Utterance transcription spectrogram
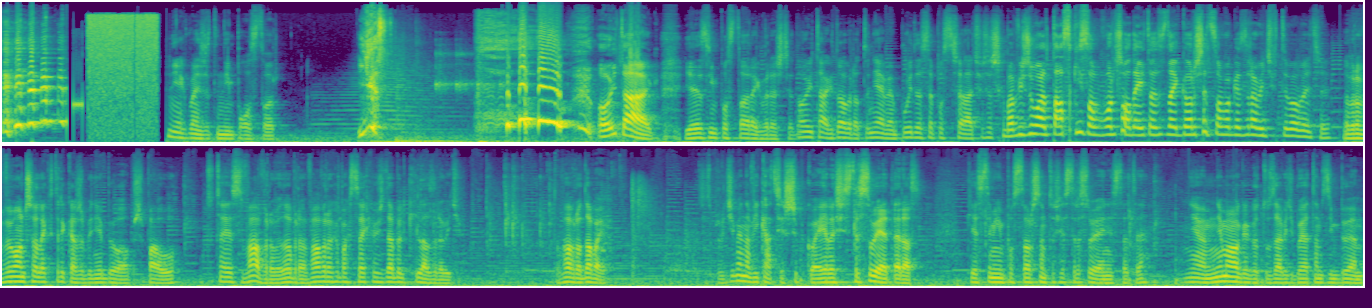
Niech będzie ten impostor. Jest! Oj tak, jest impostorek wreszcie. Oj tak, dobra, to nie wiem, pójdę sobie postrzelać. Chociaż chyba visual taski są włączone i to jest najgorsze, co mogę zrobić w tym momencie. Dobra, wyłączę elektryka, żeby nie było przypału. Tutaj jest Wawro, dobra, Wawro chyba chce jakiegoś double killa zrobić. To Wawro, dawaj. Sprawdzimy nawigację szybko, ej, ale się stresuję teraz. Jak jestem impostorsem, to się stresuję niestety. Nie wiem, nie mogę go tu zabić, bo ja tam z nim byłem.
